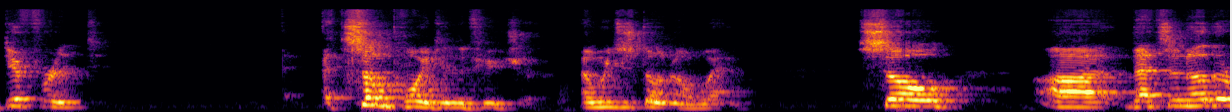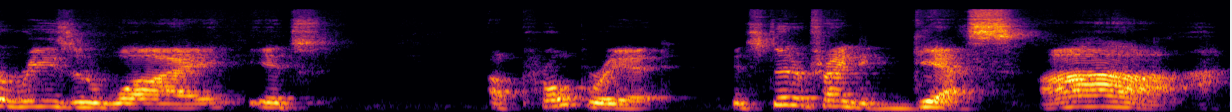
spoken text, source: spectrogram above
different at some point in the future, and we just don't know when. So uh, that's another reason why it's appropriate instead of trying to guess. Ah,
